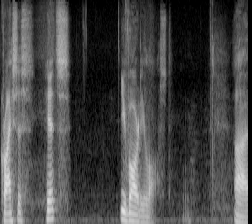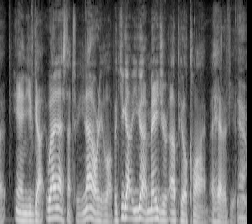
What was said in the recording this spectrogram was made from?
crisis hits, you've already lost. Uh, and you've got well, that's not true. You're not already lost, but you got you got a major uphill climb ahead of you. yeah.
